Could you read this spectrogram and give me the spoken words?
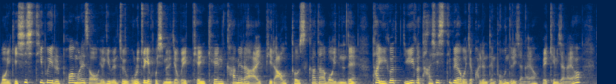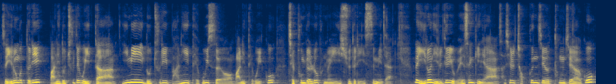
뭐 이렇게 CCTV를 포함을 해서 여기 왼쪽 오른쪽에 보시면 이제 webcam, cam, 카메라, IP, 라우터, SCADA 뭐 있는데 다 위가, 위가 다 CCTV하고 이제 관련된 부분들이잖아요. webcam이잖아요. 그래서 이런 것들이 많이 노출되고 있다. 이미 노출이 많이 되고 있어요 많이 되고 있고 제품별로 분명히 이슈들이 있습니다. 근데 이런 일들이 왜 생기냐? 사실 접근 제어 통제하고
